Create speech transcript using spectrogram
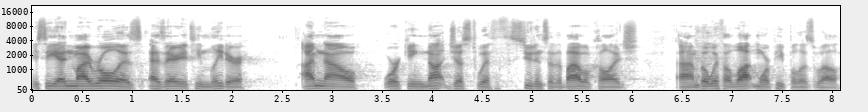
You see, in my role as, as area team leader, I'm now working not just with students at the Bible college, um, but with a lot more people as well.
